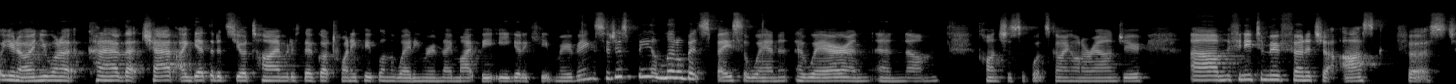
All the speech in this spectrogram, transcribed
you know, and you want to kind of have that chat, I get that it's your time, but if they've got 20 people in the waiting room, they might be eager to keep moving. So just be a little bit space aware, aware and, and um, conscious of what's going on around you. Um, if you need to move furniture, ask first.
